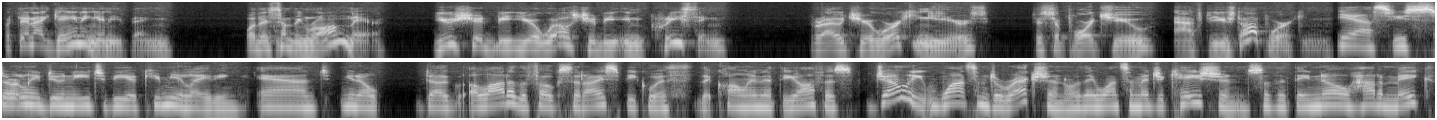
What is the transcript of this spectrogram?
but they're not gaining anything. Well, there's something wrong there. You should be, your wealth should be increasing throughout your working years to support you after you stop working. Yes, you certainly do need to be accumulating. And, you know, Doug, a lot of the folks that I speak with that call in at the office generally want some direction or they want some education so that they know how to make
